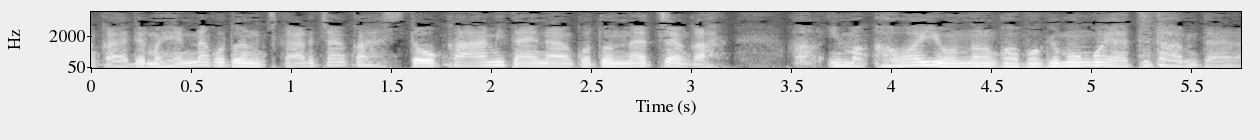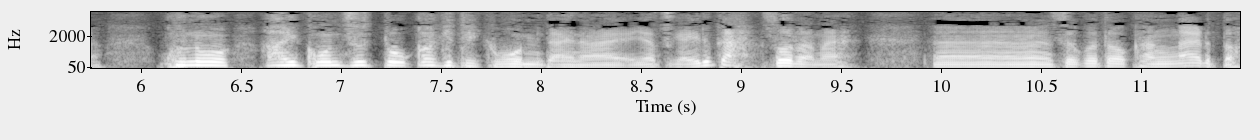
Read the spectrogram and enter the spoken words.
んかでも変なことに使われちゃうか、ストーカーみたいなことになっちゃうか。あ、今可愛い女の子がポケモン GO やってた、みたいな。このアイコンずっと追っかけていこう、みたいなやつがいるか。そうだな。うーん、そういうことを考えると、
